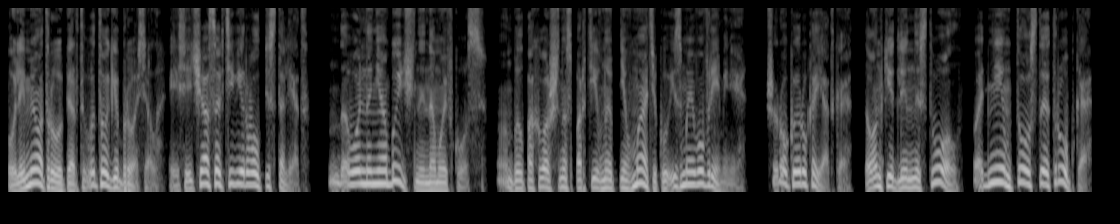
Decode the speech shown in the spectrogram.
Пулемет Руперт в итоге бросил и сейчас активировал пистолет. Довольно необычный, на мой вкус. Он был похож на спортивную пневматику из моего времени. Широкая рукоятка, тонкий длинный ствол, под ним толстая трубка,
